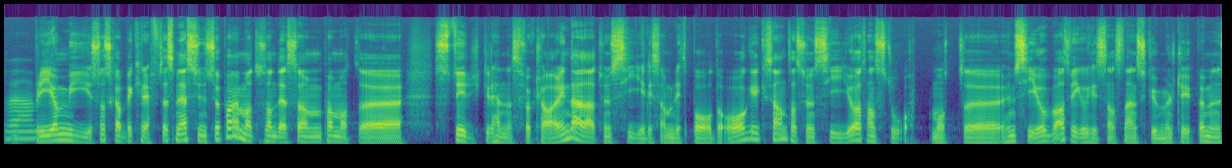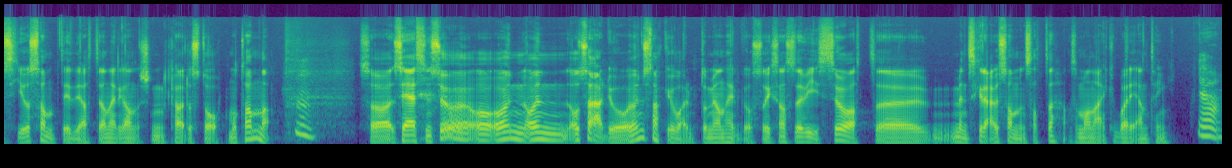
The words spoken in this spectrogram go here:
eh, blir jo mye som skal bekreftes. Men jeg syns jo på en måte sånn det som på en måte styrker hennes forklaring, det er at hun sier liksom litt både og, ikke sant. Altså hun sier jo at han sto opp mot øh, Hun sier jo at Viggo Kristiansen er en skummel type, men hun sier jo samtidig at Jan Helge Andersen klarer å stå opp mot ham, da. Mm. Så, så jeg syns jo og, og, hun- og, og så er det jo Hun snakker jo varmt om Jan Helge også, ikke sant. Så det viser jo at uh, mennesker er jo sammensatte. Altså man er ikke bare én ting. Ja.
